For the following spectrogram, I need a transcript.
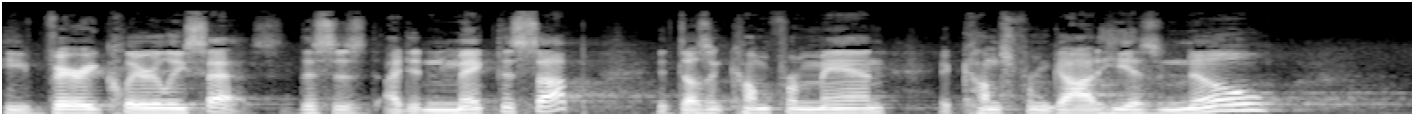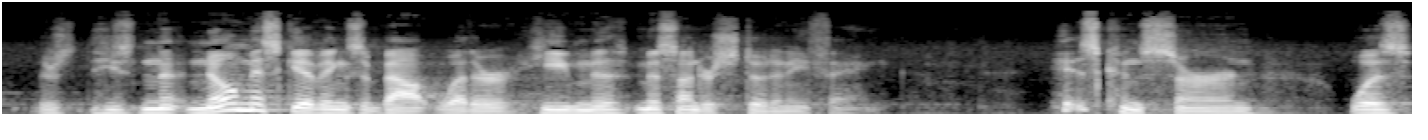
He very clearly says, This is, I didn't make this up. It doesn't come from man, it comes from God. He has no, there's, he's no, no misgivings about whether he mis- misunderstood anything. His concern was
